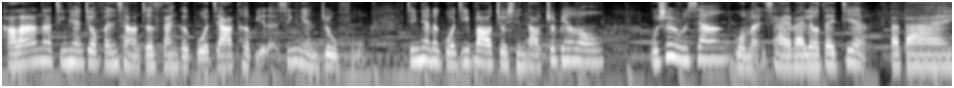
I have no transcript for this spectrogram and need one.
好啦，那今天就分享这三个国家特别的新年祝福。今天的国际报就先到这边喽。我是如香，我们下礼拜六再见，拜拜。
